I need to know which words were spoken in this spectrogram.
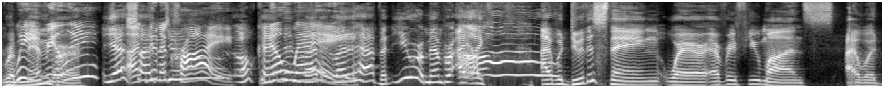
remember. really? Yes, I'm I gonna do. cry. Okay, No then Let it, let it happen. You remember? I like. Oh. I would do this thing where every few months I would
